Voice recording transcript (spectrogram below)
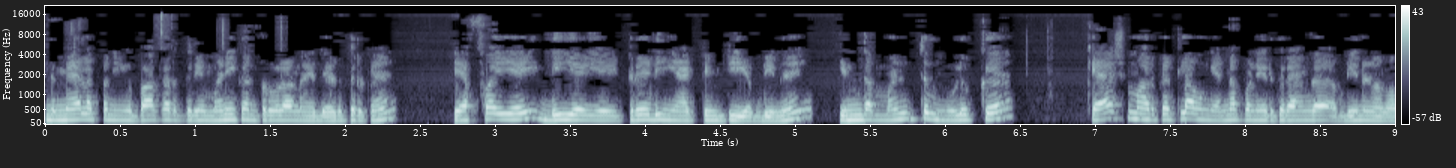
இந்த மேலே இப்போ நீங்கள் பார்க்குற தெரியும். மணி கண்ட்ரோலாக நான் இதை எடுத்திருக்கேன். எஃப்ஐஐ டிஐஐ ட்ரேடிங் ஆக்டிவிட்டி அப்படின்னு இந்த மந்த் முழுக்க கேஷ் மார்க்கெட்டில் அவங்க என்ன பண்ணியிருக்கிறாங்க அப்படின்னு நம்ம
